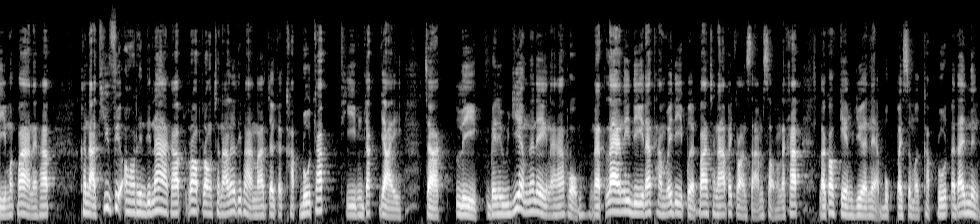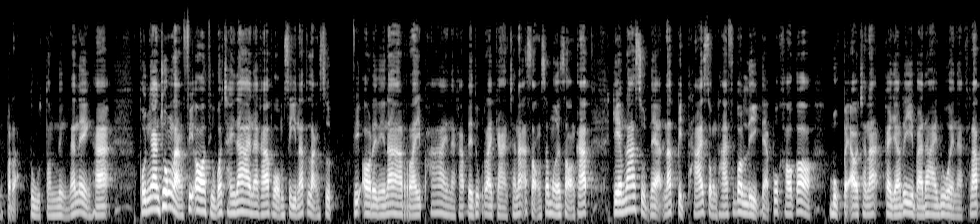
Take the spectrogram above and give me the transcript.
ดีมากๆนะครับขณะที่ฟิออเรนติน่าครับรอบรองชนะเลิศที่ผ่านมาเจอกับขับรูทครับทีมยักษ์ใหญ่ จากลีกเบลเยียมนั่นเองนะครับผม นัดแรกนี่ดีนะทำไว้ดีเปิดบ้านชนะไปก่อน 3-2 นะครับ แล้วก็เกมเยือนเนี่ยบุกไปเสมอขับรูทมาได้ 1 ประตูต่อหนึ่งนั่นเองฮะ ผลงานช่วงหลังฟิออถือว่าใช้ได้นะครับผม 4 นัดหลังสุด ฟิออเรนิน่าไร้พ่ายนะครับในทุกรายการชนะ 2 เสมอ 2 ครับ เกมล่าสุดเนี่ยนัดปิดท้ายส่งท้ายฟุตบอลลีกเนี่ยพวกเขาก็บุกไปเอาชนะกายารีมาได้ด้วยนะครับ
